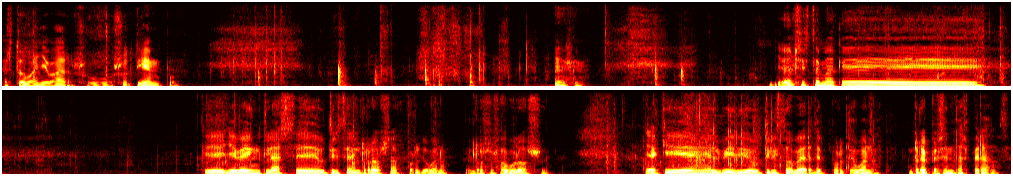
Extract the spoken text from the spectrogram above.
esto va a llevar su, su tiempo. En fin. Yo el sistema que que llevé en clase utilicé el rosa porque bueno, el rosa es fabuloso. Y aquí en el vídeo utilizo verde porque bueno, representa esperanza.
